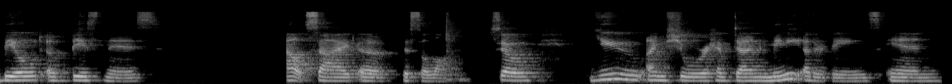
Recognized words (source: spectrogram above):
build a business outside of the salon. So, you, I'm sure, have done many other things in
